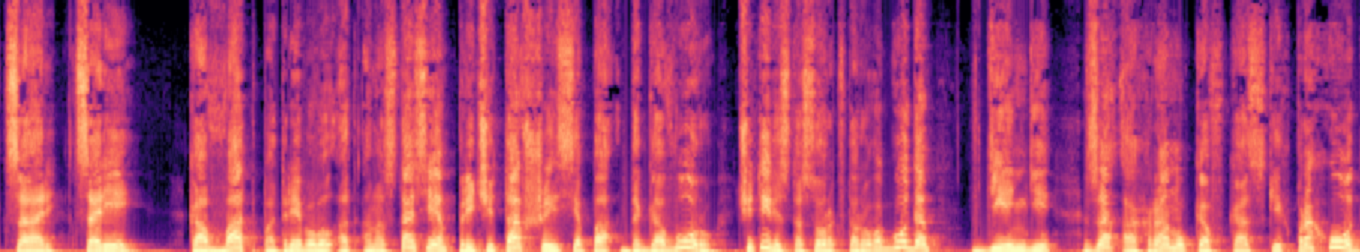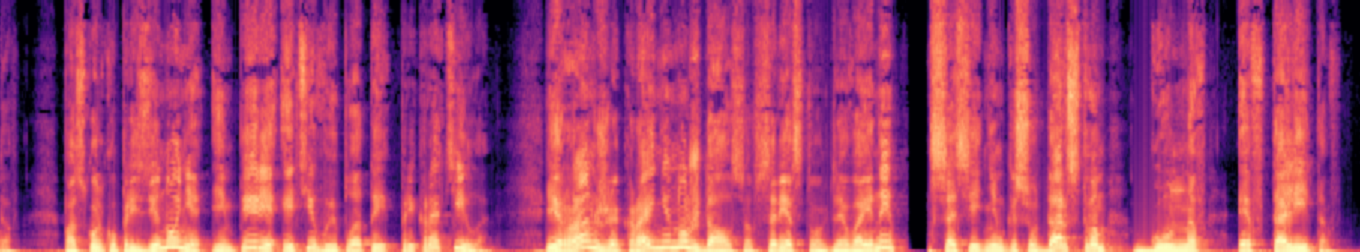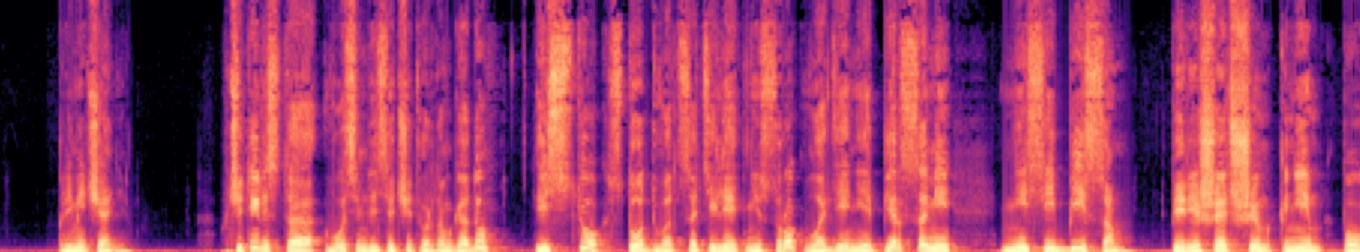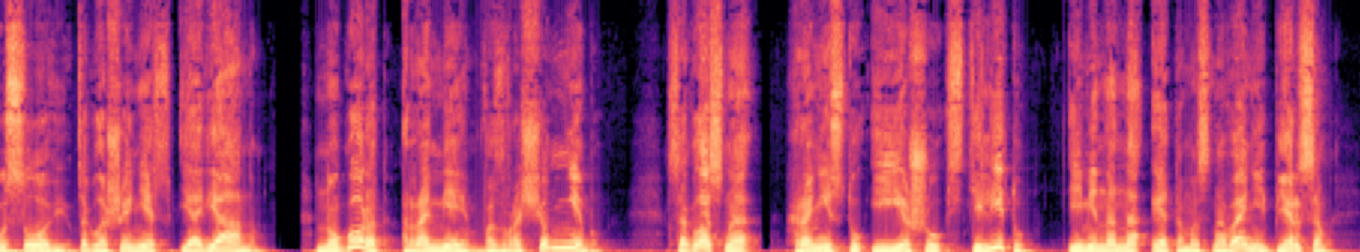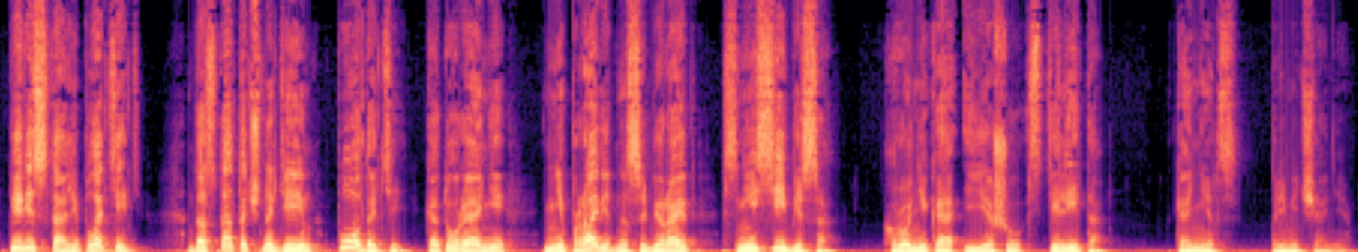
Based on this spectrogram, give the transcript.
царь царей, Кават потребовал от Анастасия причитавшиеся по договору 442 года деньги за охрану кавказских проходов, поскольку при Зеноне империя эти выплаты прекратила. Иран же крайне нуждался в средствах для войны с соседним государством гуннов-эфталитов. Примечание. В 484 году истек 120-летний срок владения персами Нисибисом, перешедшим к ним по условию соглашения с Иовианом. Но город Ромеем возвращен не был. Согласно хронисту Иешу Стелиту, именно на этом основании персам перестали платить. Достаточно де им податей, которые они неправедно собирают с Несибиса. Хроника Иешу Стелита. Конец примечания.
